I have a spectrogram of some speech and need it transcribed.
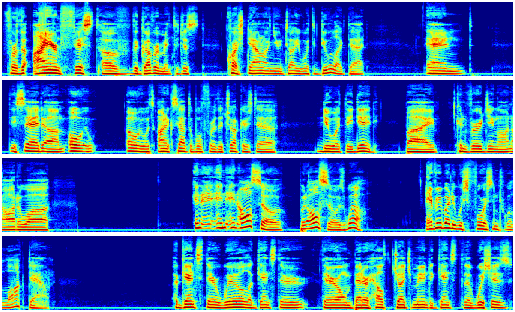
For the iron fist of the government to just crush down on you and tell you what to do like that. And they said, um, oh, it, oh, it was unacceptable for the truckers to do what they did by converging on Ottawa. And, and, and also, but also as well, everybody was forced into a lockdown against their will, against their their own better health judgment, against the wishes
